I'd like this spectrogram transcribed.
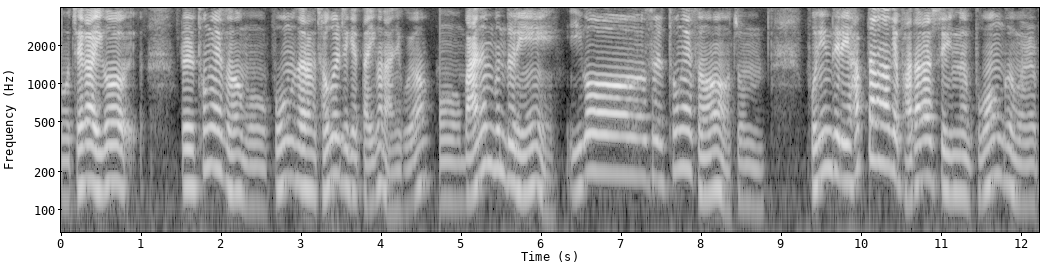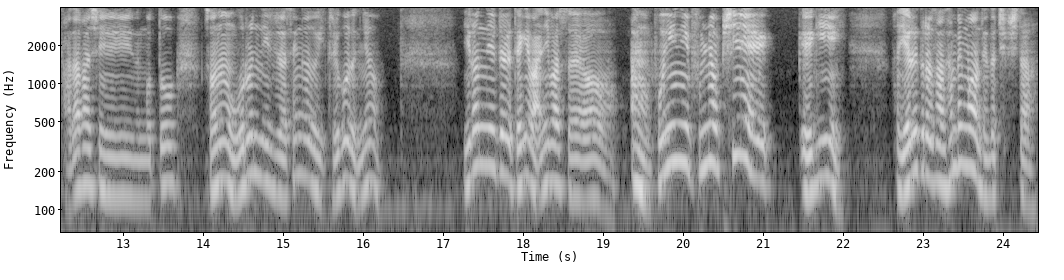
뭐 제가 이거를 통해서 뭐 보험사랑 적을 지겠다 이건 아니고요. 어, 많은 분들이 이것을 통해서 좀 본인들이 합당하게 받아갈 수 있는 보험금을 받아가시는 것도 저는 옳은 일이라 생각이 들거든요. 이런 일들을 되게 많이 봤어요. 본인이 분명 피해액이 한 예를 들어서 한 300만 원 된다 칩시다.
